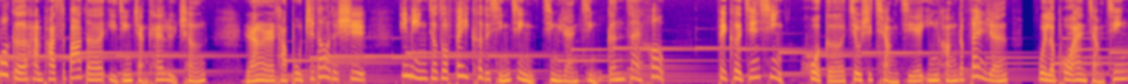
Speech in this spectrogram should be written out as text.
霍格和帕斯巴德已经展开旅程。然而他不知道的是，一名叫做费克的刑警竟然紧跟在后。费克坚信霍格就是抢劫银行的犯人，为了破案奖金。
